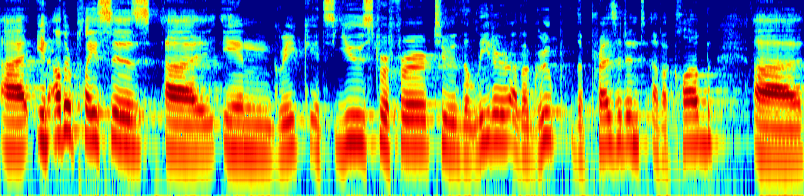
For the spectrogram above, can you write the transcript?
Uh, in other places uh, in Greek, it's used to refer to the leader of a group, the president of a club. Uh,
